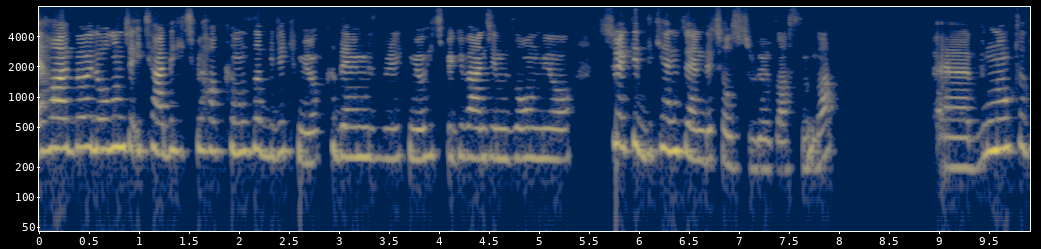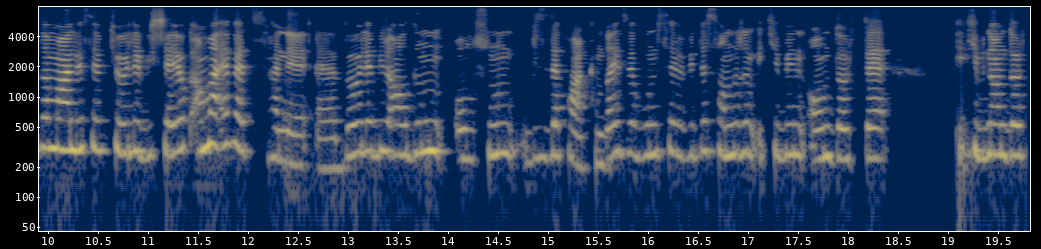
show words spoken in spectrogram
E hal böyle olunca içeride hiçbir hakkımız da birikmiyor, kıdemimiz birikmiyor, hiçbir güvencemiz olmuyor. Sürekli diken üzerinde çalıştırılıyoruz aslında. E, bu noktada maalesef ki öyle bir şey yok ama evet hani e, böyle bir algının oluşunun biz de farkındayız ve bunun sebebi de sanırım 2014'te 2014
